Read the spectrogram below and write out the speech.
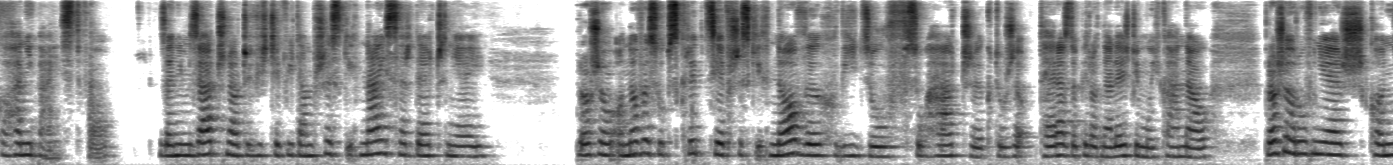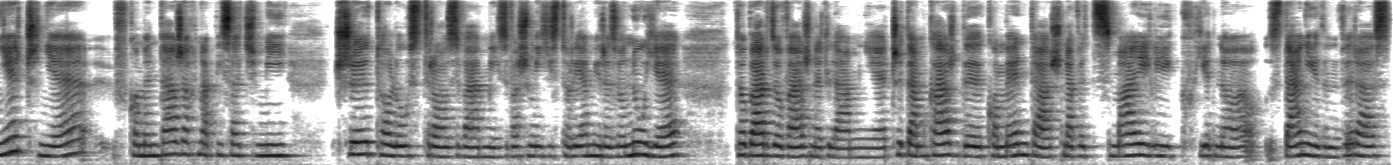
Kochani Państwo, zanim zacznę, oczywiście witam wszystkich najserdeczniej. Proszę o nowe subskrypcje wszystkich nowych widzów, słuchaczy, którzy teraz dopiero odnaleźli mój kanał. Proszę również koniecznie w komentarzach napisać mi, czy to lustro z Wami, z Waszymi historiami rezonuje. To bardzo ważne dla mnie. Czytam każdy komentarz, nawet smajlik, jedno zdanie, jeden wyraz.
